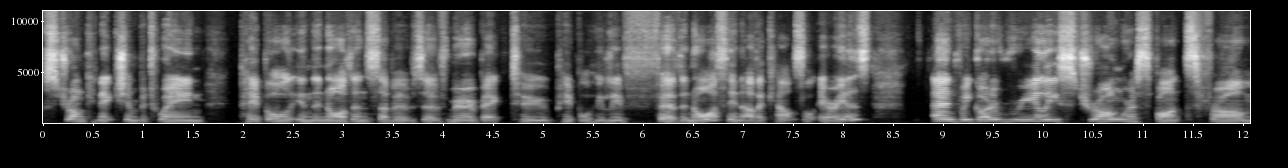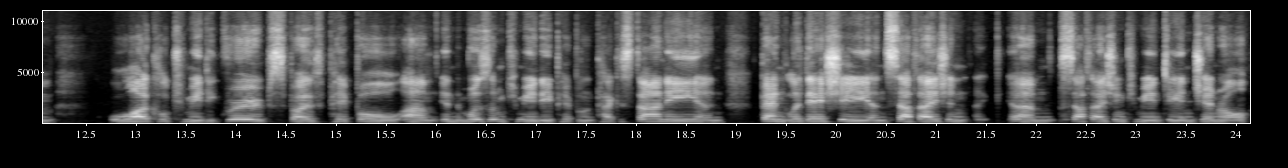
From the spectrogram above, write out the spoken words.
strong connection between people in the northern suburbs of Merri-bek to people who live further north in other council areas. And we got a really strong response from local community groups, both people um, in the Muslim community, people in Pakistani and Bangladeshi and South Asian um, South Asian community in general,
